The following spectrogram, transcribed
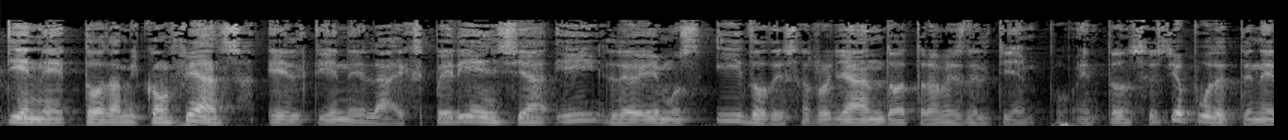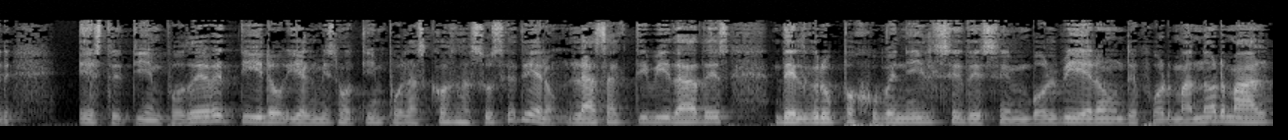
tiene toda mi confianza, él tiene la experiencia y le hemos ido desarrollando a través del tiempo. Entonces yo pude tener este tiempo de retiro y al mismo tiempo las cosas sucedieron. Las actividades del grupo juvenil se desenvolvieron de forma normal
